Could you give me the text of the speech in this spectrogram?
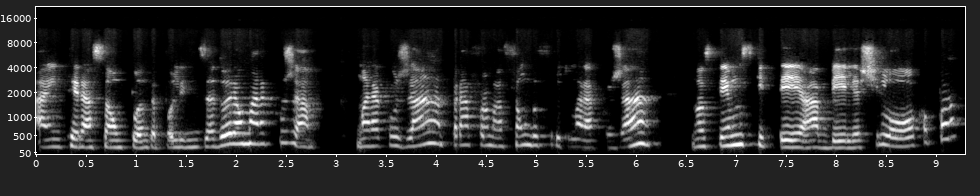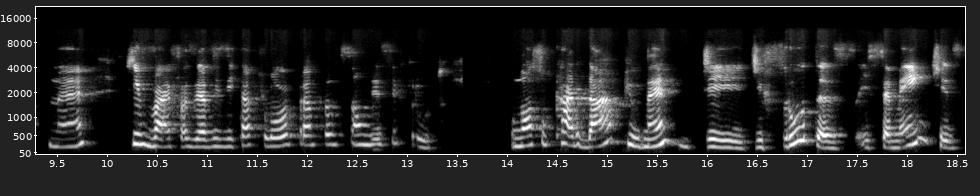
a interação planta-polinizadora, é o maracujá. Maracujá, para a formação do fruto maracujá, nós temos que ter a abelha xilócopa, né, que vai fazer a visita à flor para a produção desse fruto o nosso cardápio né, de, de frutas e sementes,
